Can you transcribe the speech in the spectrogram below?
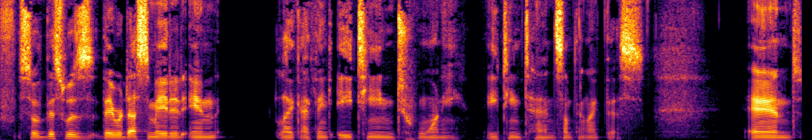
So this was, they were decimated in like, I think 1820, 1810, something like this. And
